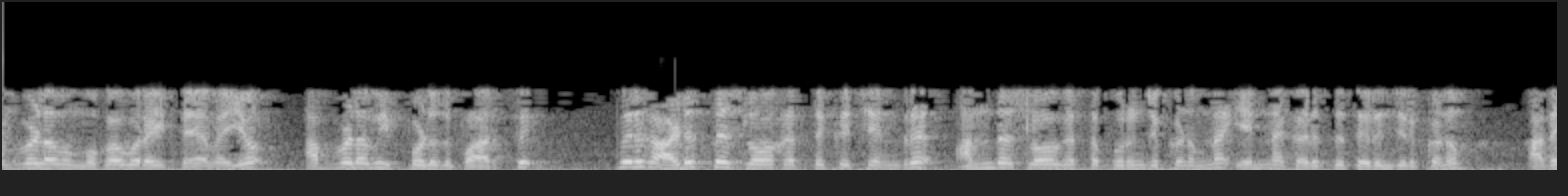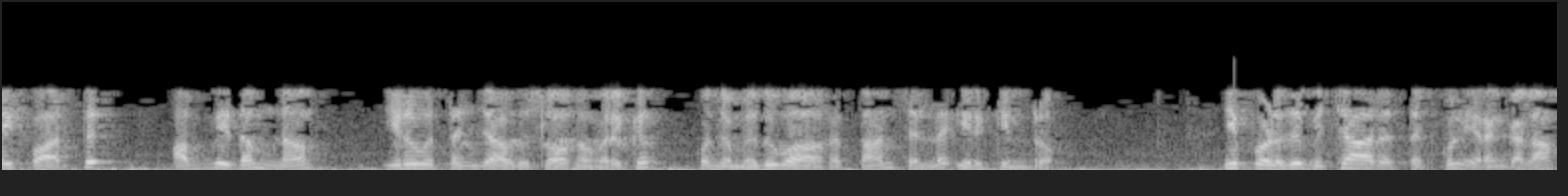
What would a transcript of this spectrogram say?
எவ்வளவு முகவுரை தேவையோ அவ்வளவு இப்பொழுது பார்த்து பிறகு அடுத்த ஸ்லோகத்துக்கு சென்று அந்த ஸ்லோகத்தை புரிஞ்சுக்கணும்னா என்ன கருத்து தெரிஞ்சிருக்கணும்? அதை பார்த்து அவ்விதம் நாம் இருபத்தஞ்சாவது ஸ்லோகம் வரைக்கும் கொஞ்சம் மெதுவாகத்தான் செல்ல இருக்கின்றோம். இப்பொழுது விசாரத்திற்குள் இறங்கலாம்.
